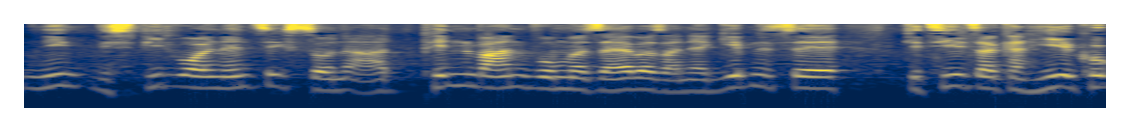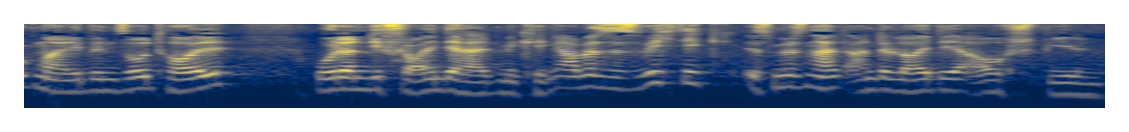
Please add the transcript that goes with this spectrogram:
nie- die Speedwall nennt sich, so eine Art Pinnwand, wo man selber seine Ergebnisse gezielt sagen kann, hier, guck mal, ich bin so toll, wo dann die Freunde halt mitkriegen. Aber es ist wichtig, es müssen halt andere Leute auch spielen.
